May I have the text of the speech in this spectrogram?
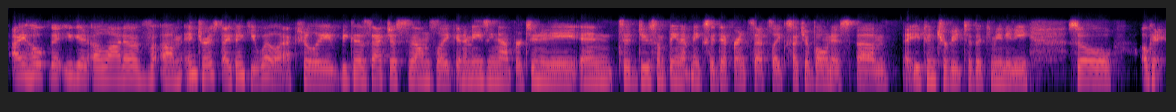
I hope that you get a lot of um, interest. I think you will actually, because that just sounds like an amazing opportunity. And to do something that makes a difference, that's like such a bonus um, that you contribute to the community. So, Okay,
